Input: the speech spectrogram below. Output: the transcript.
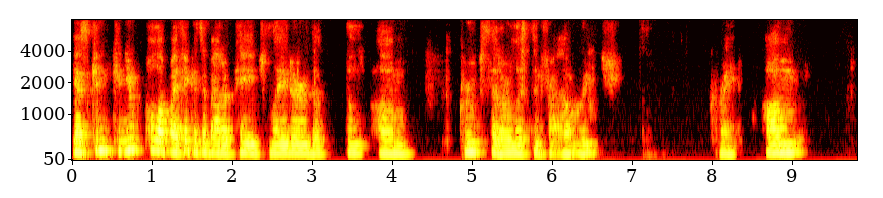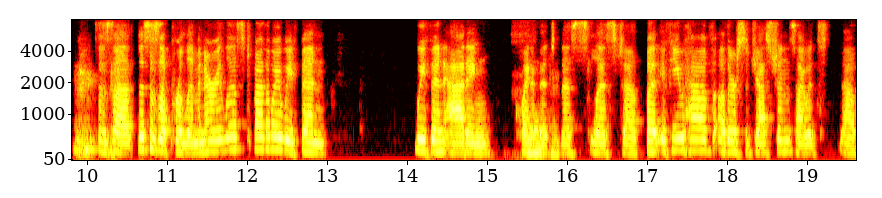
Yes, can, can you pull up, I think it's about a page later, the, the um, groups that are listed for outreach? Great. Um, this is a this is a preliminary list, by the way. We've been we've been adding quite a okay. bit to this list, uh, but if you have other suggestions, I would uh,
